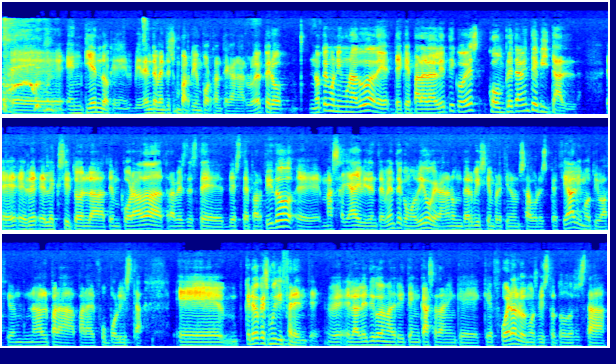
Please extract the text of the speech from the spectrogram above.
Eh, entiendo que evidentemente es un partido importante ganarlo, ¿eh? pero no tengo ninguna duda de, que para el Atlético es completamente vital eh, el, éxito en la temporada a través de este, de este partido. más allá, evidentemente, como digo, que ganar un derby siempre tiene un sabor especial y motivacional para, para el futbolista. Creo que es muy diferente el Atlético de Madrid en casa también que, que fuera, lo hemos visto todos esta,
